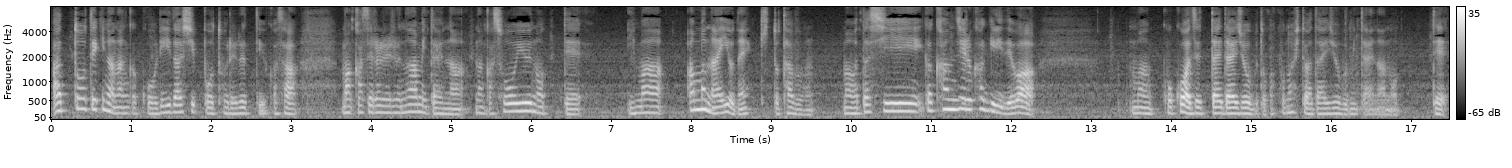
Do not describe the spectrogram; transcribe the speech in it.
圧倒的ななんかこうリーダーシップを取れるっていうかさ任せられるなみたいななんかそういうのって今あんまないよねきっと多分。まあ、私が感じる限りではまあここは絶対大丈夫とかこの人は大丈夫みたいなのって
